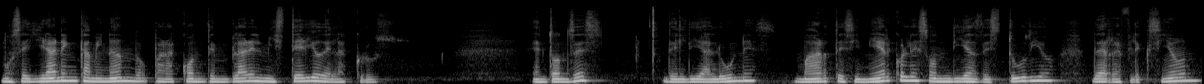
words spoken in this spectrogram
nos seguirán encaminando para contemplar el misterio de la cruz. Entonces, del día lunes, Martes y miércoles son días de estudio, de reflexión.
